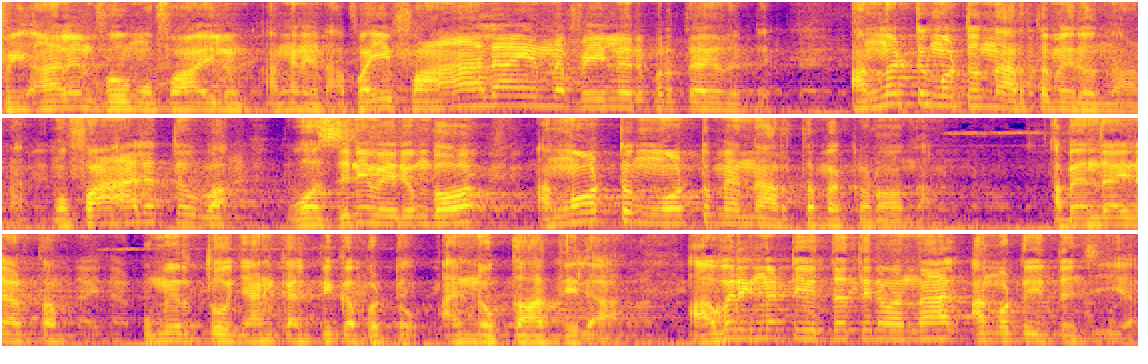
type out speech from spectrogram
ഫിആലൻ ഫോ മുഫായിലുൻ. അങ്ങനെയാണ്. അപ്പൊ ഈ ഫാല എന്ന ഫെയിലിന് ഒരു പ്രത്യേകത ഉണ്ട് അങ്ങോട്ടും ഇങ്ങോട്ടും അർത്ഥം വരുമെന്നാണ്. മുഫാലത്ത് വസിന് വരുമ്പോ അങ്ങോട്ടും ഇങ്ങോട്ടും എന്ന അർത്ഥം വെക്കണമെന്നാണ്. അപ്പൊ എന്താ അതിന്റെ അർത്ഥം? ഉമിർത്തു ഞാൻ കൽപ്പിക്കപ്പെട്ടു. അന്നുക്കാത്തില അവരിങ്ങോട്ട് യുദ്ധത്തിന് വന്നാൽ അങ്ങോട്ട് യുദ്ധം ചെയ്യുക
